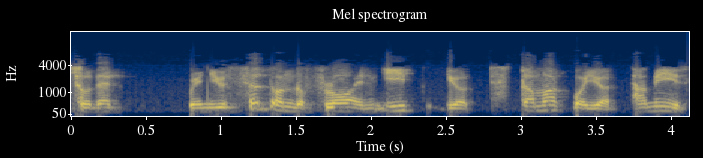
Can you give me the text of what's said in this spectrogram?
So that when you sit on the floor and eat, your stomach or your tummy is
